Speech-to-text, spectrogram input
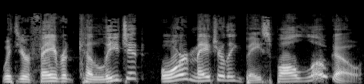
with your favorite collegiate or Major League Baseball logo.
